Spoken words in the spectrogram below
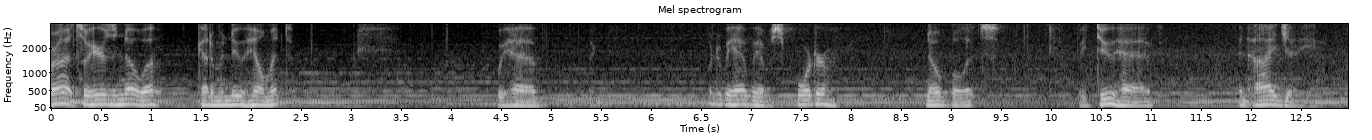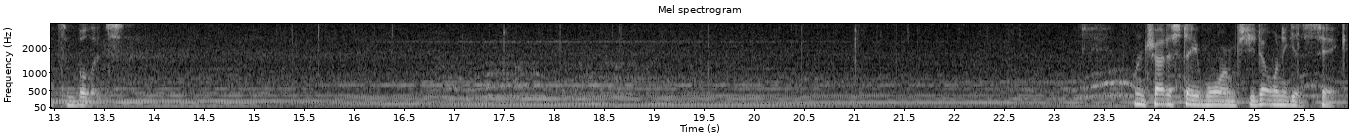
Alright, so here's Noah. Got him a new helmet. We have... What do we have? We have a sporter. No bullets. We do have an IJ with some bullets. I'm going to try to stay warm because you don't want to get sick.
